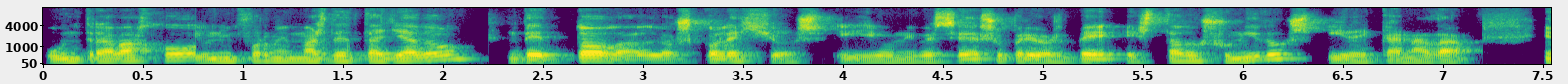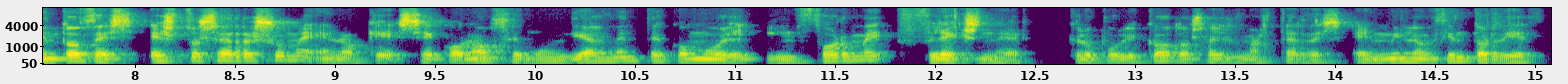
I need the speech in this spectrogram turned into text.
un trabajo y un informe más detallado de todos los colegios y universidades superiores de Estados Unidos y de Canadá. Entonces, esto se resume en lo que se conoce mundialmente como el informe Flexner, que lo publicó dos años más tarde, en 1910.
